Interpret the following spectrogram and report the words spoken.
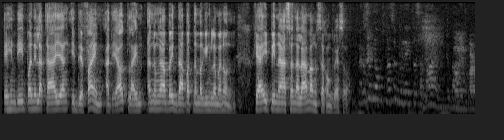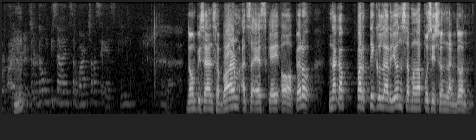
eh hindi pa nila kayang i-define at i-outline ano nga ba yung dapat na maging laman nun. Kaya ipinasa na lamang sa Kongreso. Pero nung nasimula ito sa barn, di ba? Oh, yung bar Hmm? Naumpisahan sa barn tsaka sa SK. Di ba? Naumpisahan sa BARM at sa SK, oo. Pero nakapartikular yon sa mga posisyon lang doon.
